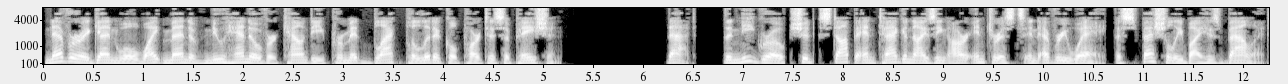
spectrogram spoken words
"...never again will white men of New Hanover County permit black political participation." That, "...the Negro should stop antagonizing our interests in every way, especially by his ballot,"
